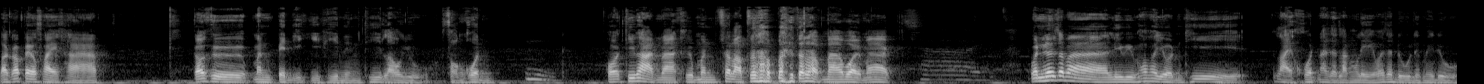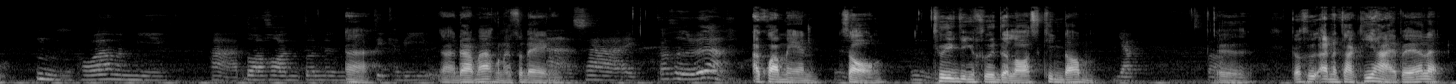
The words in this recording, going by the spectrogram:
แล้วก็เปลวไฟครับ ก็คือมันเป็นอีกอีพีหนึ่งที่เราอยู่สองคนอืมเพราะที่ผ่านมาคือมันสลับสลับไปสลับมาบ่อยมากใช่วันนี้เราจะมารีวิวภาพยนตร์ที่หลายคนอาจจะลังเลว่าจะดูหรือไม่ดู อืม เพราะว่ามันมี อ่า ตัวละครตัวหนึ่งอ่าติดคดีอยู่ อ่าดราม่าของนักแสดง อ่า ใช่ ก็คือเรื่อง Aquaman สองอืมชื่อจริงๆ คือ The Lost Kingdom ยักษ์เออ ก็คืออาณาจักรที่หายไปนั่นแหละอืม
